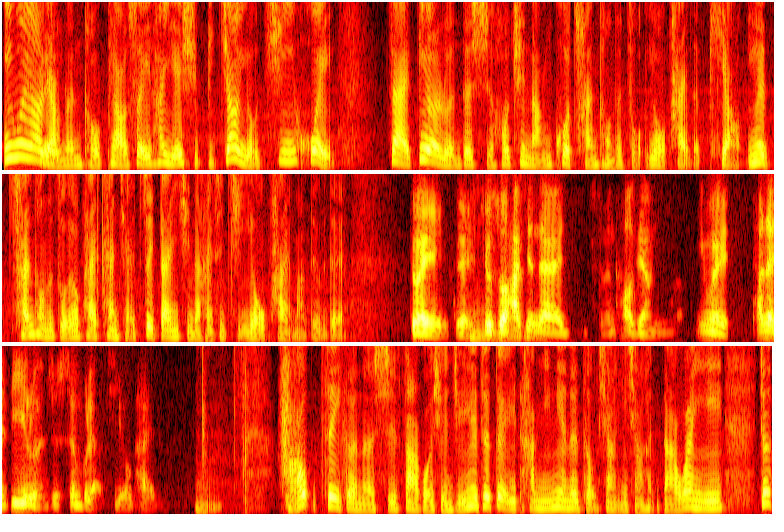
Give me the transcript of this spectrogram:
因为要两轮投票，所以他也许比较有机会在第二轮的时候去囊括传统的左右派的票，因为传统的左右派看起来最担心的还是极右派嘛，对不对？对对，嗯、就是说他现在只能靠这样赢了，因为他在第一轮是胜不了极右派的。嗯，好，这个呢是法国选举，因为这对于他明年的走向影响很大。万一就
